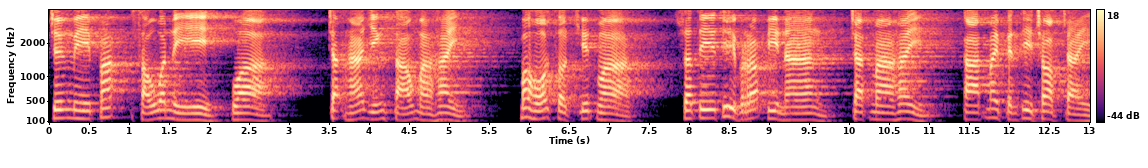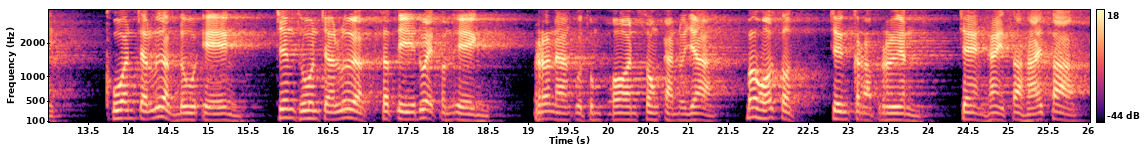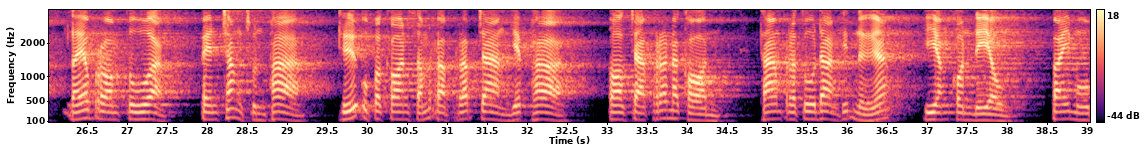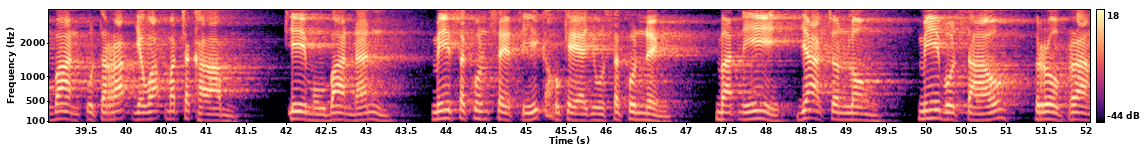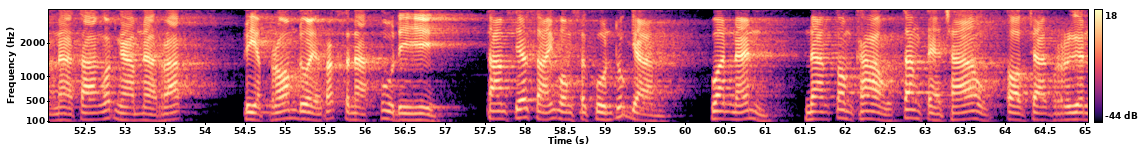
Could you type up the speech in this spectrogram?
จึงมีพระเสาวนีว่าจะหาหญิงสาวมาให้ มโหสถคิดว่า สตรีที่พระพี่นางจัดมาให้อาจไม่เป็นที่ชอบใจ ควรจะเลือกดูเอง จึงทูลจะเลือกสตรีด้วยตนเอง พระนางอุทุมพรทรงอนุญาต มโหสถจึงกลับเรือน แจ้งให้สหายทราบ แล้วปลอมตัวเป็นช่างชุนผ้า ถืออุปกรณ์สำหรับรับจ้างเย็บผ้า ออกจากพระนคร ทางประตูด้านทิศเหนือ เพียงคนเดียว ไปหมู่บ้านอุตรยวมัชคาม ที่หมู่บ้านนั้น มีสกุลเศรษฐีเก่าแก่อยู่สกุลหนึ่ง บัดนี้ยากจนลง มีบุตรสาว รูปร่างหน้าตางดงามน่ารัก เปรียบพร้อมด้วยลักษณะผู้ดี ตามเสียสายวงศกุลทุกอย่าง วันนั้นนางต้มข้าวตั้งแต่เช้าออกจากเรือน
